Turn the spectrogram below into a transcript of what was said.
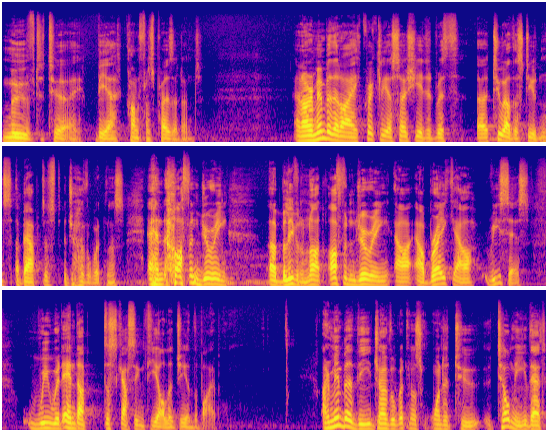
moved to a, be a conference president. And I remember that I quickly associated with uh, two other students, a Baptist, a Jehovah Witness, and often during, uh, believe it or not, often during our, our break, our recess, we would end up discussing theology and the Bible. I remember the Jehovah Witness wanted to tell me that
